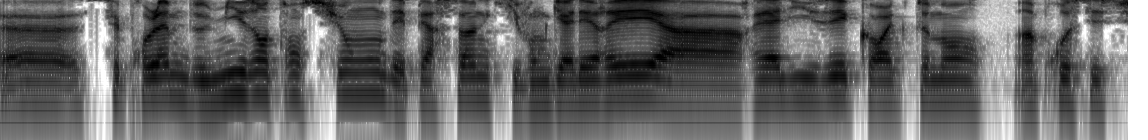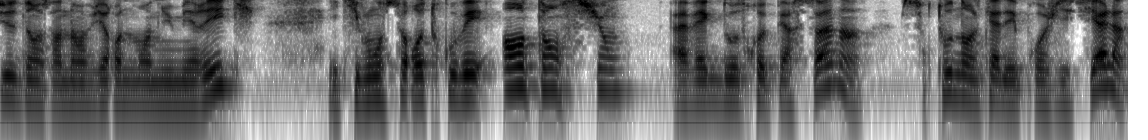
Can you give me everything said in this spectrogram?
euh, ces problèmes de mise en tension des personnes qui vont galérer à réaliser correctement un processus dans un environnement numérique et qui vont se retrouver en tension avec d'autres personnes, surtout dans le cas des progiciels,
